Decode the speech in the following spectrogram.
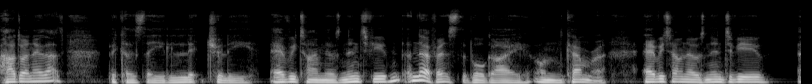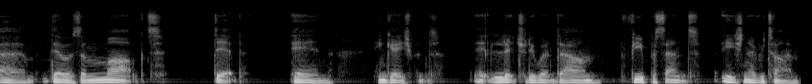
How do I know that? Because they literally, every time there was an interview, no offense to the poor guy on camera, every time there was an interview, um, there was a marked dip in engagement. It literally went down a few percent each and every time,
